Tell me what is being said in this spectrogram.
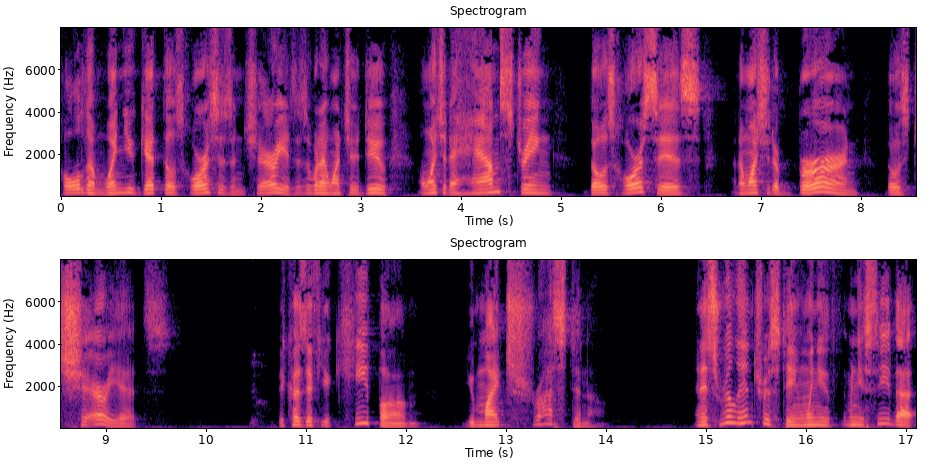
told them, when you get those horses and chariots, this is what I want you to do. I want you to hamstring those horses, and I want you to burn those chariots. Because if you keep them, you might trust in them. And it's real interesting when you, when you see that.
